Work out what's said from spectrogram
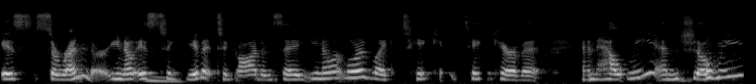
is surrender you know is mm-hmm. to mm. give it to god and say you know what lord like take take care of it and help me and show me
